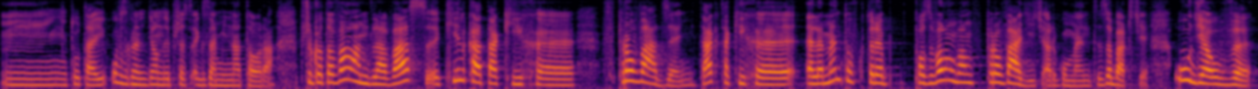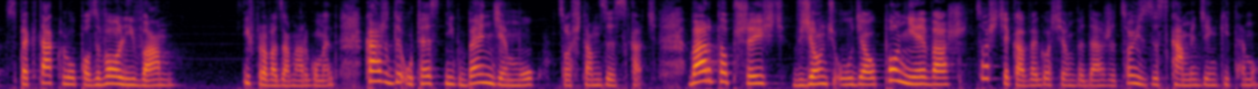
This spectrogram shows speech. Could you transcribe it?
mm, tutaj uwzględniony przez egzaminatora przygotowałam dla Was kilka takich e, wprowadzeń, tak? takich e, elementów, które pozwolą Wam wprowadzić argumenty. Zobaczcie, udział w spektaklu pozwoli Wam i wprowadzamy argument. Każdy uczestnik będzie mógł coś tam zyskać. Warto przyjść, wziąć udział, ponieważ coś ciekawego się wydarzy, coś zyskamy dzięki temu.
